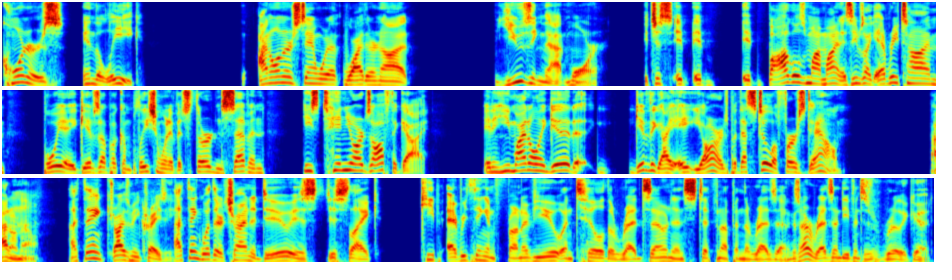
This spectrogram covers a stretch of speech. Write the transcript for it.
corners in the league. I don't understand why, why they're not using that more. It just it it it boggles my mind. It seems like every time Bouye gives up a completion when if it's third and seven, he's ten yards off the guy, and he might only get give the guy eight yards, but that's still a first down. I don't know. I think Drives me crazy. I think what they're trying to do is just like keep everything in front of you until the red zone and stiffen up in the red zone because our red zone defense is really good.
